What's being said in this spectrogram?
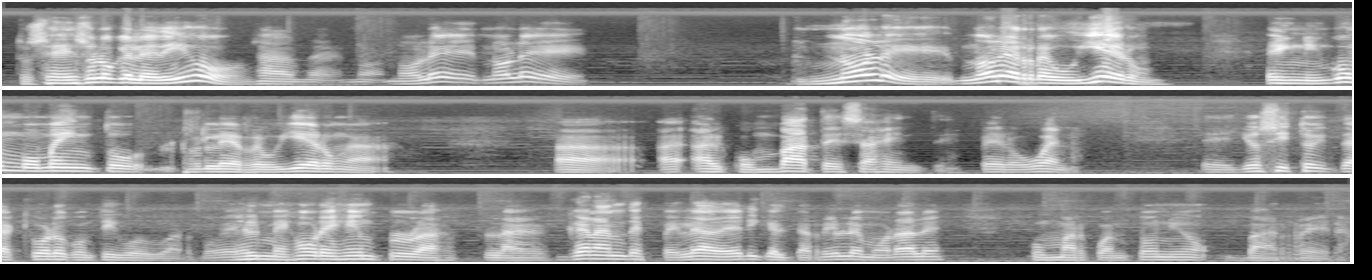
Entonces eso es lo que le digo, no, le, no le, no le, no le rehuyeron en ningún momento, le rehuyeron a, al combate esa gente. Pero bueno, eh, yo sí estoy de acuerdo contigo, Eduardo. Es el mejor ejemplo, las la grandes peleas de Eric el Terrible Morales con Marco Antonio Barrera.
